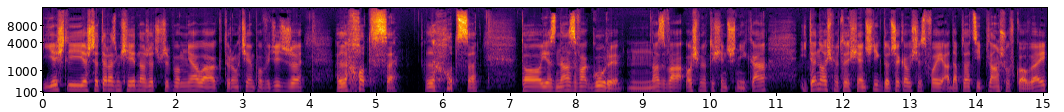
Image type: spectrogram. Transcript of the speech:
jeśli jeszcze teraz mi się jedna rzecz przypomniała, którą chciałem powiedzieć, że Lhotse, Lhotse to jest nazwa góry, mm, nazwa ośmiotysięcznika. I ten ośmiotysięcznik doczekał się swojej adaptacji planszówkowej,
